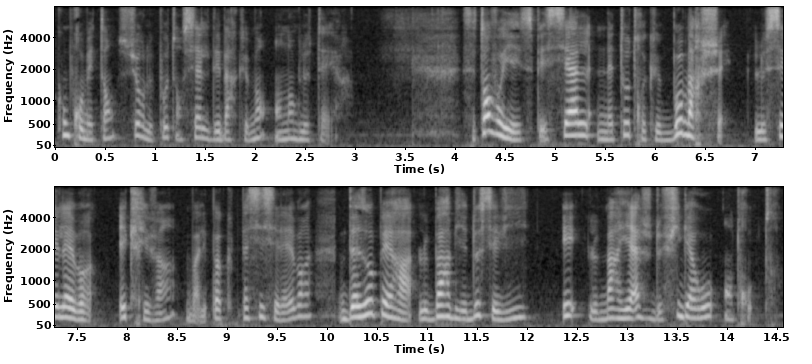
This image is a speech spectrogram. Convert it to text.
compromettants sur le potentiel débarquement en Angleterre. Cet envoyé spécial n'est autre que Beaumarchais, le célèbre écrivain, bah, à l'époque pas si célèbre, des opéras Le Barbier de Séville et Le mariage de Figaro entre autres.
